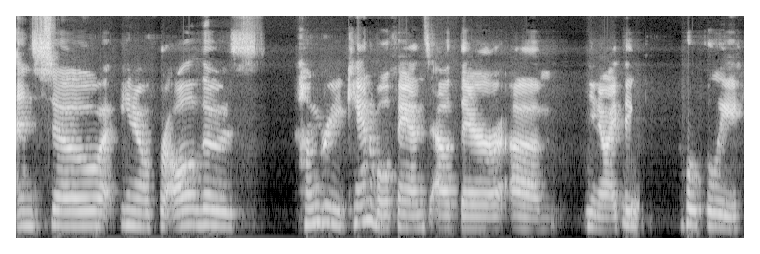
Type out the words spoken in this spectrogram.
and so, you know, for all those hungry cannibal fans out there, um, you know, I think hopefully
